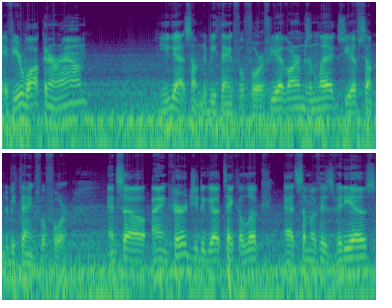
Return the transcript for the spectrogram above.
If you're walking around you got something to be thankful for. If you have arms and legs, you have something to be thankful for. And so I encourage you to go take a look at some of his videos.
